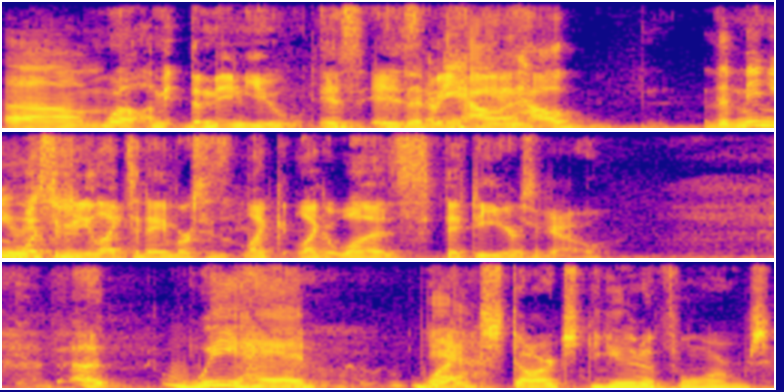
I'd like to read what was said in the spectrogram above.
Um, Well, I mean, the menu is is. I mean, how menu- how the menu what's has the menu like today versus like like it was fifty years ago? we had white Yeah. starched uniforms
